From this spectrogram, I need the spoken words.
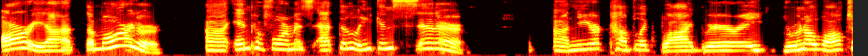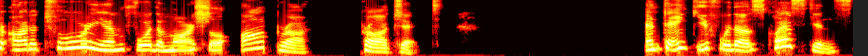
aria, The Martyr uh, in performance at the Lincoln Center, uh, New York Public Library, Bruno Walter Auditorium for the Marshall Opera Project. And thank you for those questions.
